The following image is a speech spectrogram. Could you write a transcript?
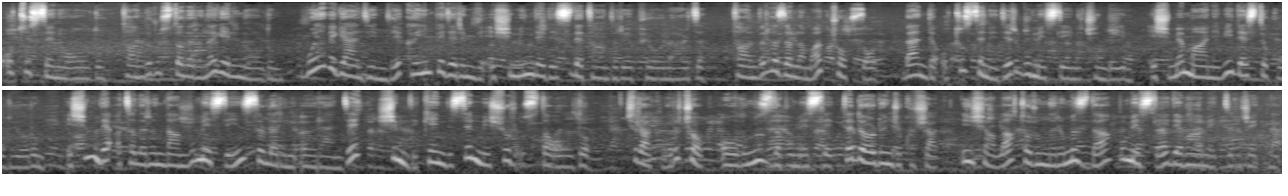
30 sene oldu. Tandır ustalarına gelin oldum. Bu eve geldiğimde kayınpederim ve eşimin dedesi de tandır yapıyorlardı. Tandır hazırlamak çok zor. Ben de 30 senedir bu mesleğin içindeyim. Eşime manevi destek oluyorum. Eşim de atalarından bu mesleğin sırlarını öğrendi. Şimdi kendisi meşhur usta oldu. Çırakları çok. Oğlumuz da bu meslekte dördüncü kuşak. İnşallah torunlarımız da bu mesleği devam ettirecekler.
